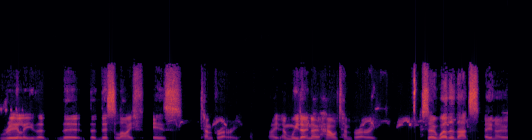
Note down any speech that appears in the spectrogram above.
really that the that this life is temporary, right? And we don't know how temporary. So whether that's you know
